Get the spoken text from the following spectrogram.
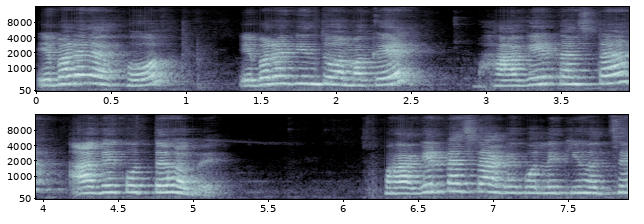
এবারে দেখো, এবারে কিন্তু আমাকে ভাগের কাজটা আগে করতে হবে। ভাগের কাজটা আগে করলে কি হচ্ছে?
